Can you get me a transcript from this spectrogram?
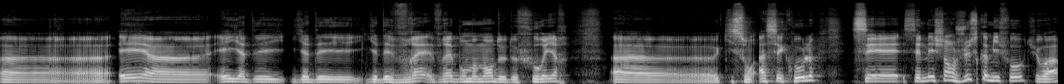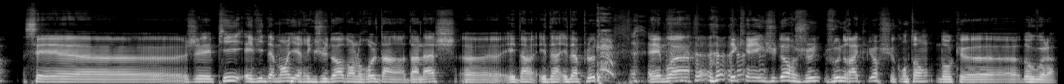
euh, et euh, et il y a des, il y a des, il y a des vrais, vrais bons moments de, de fou rire euh, qui sont assez cool. C'est, c'est méchant juste comme il faut, tu vois. C'est, euh, j'ai, puis évidemment, il y a Eric Judor dans le rôle d'un, d'un lâche et d'un, et d'un, et d'un pleutre. Et moi, dès qu'Eric Judor joue, joue une raclure, je suis content. Donc, donc voilà.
